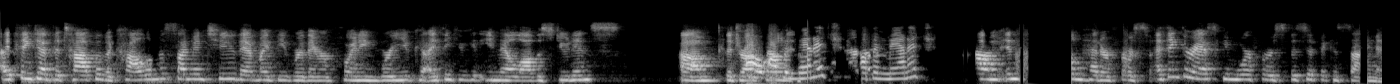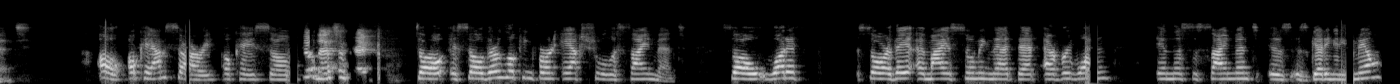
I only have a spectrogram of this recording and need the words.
I think at the top of the column assignment too, that might be where they were pointing, where you could, I think you could email all the students, um, the Oh, drop up down. and manage, up and manage? Um, in the column header first, I think they're asking more for a specific assignment. Oh, okay, I'm sorry. Okay, so, No, that's okay. so, so they're looking for an actual assignment. So what if, so are they, am I assuming that, that everyone in this assignment is, is getting an email?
